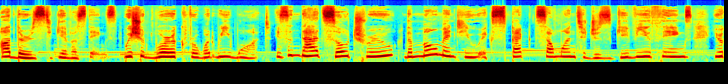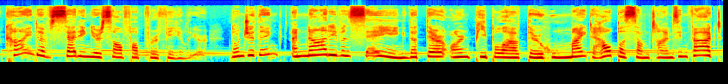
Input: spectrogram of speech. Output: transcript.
others to give us things. We should work for what we want. Isn't that so true? The moment you expect someone to just give you things, you're kind of setting yourself up for failure. Don't you think? I'm not even saying that there aren't people out there who might help us sometimes. In fact,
